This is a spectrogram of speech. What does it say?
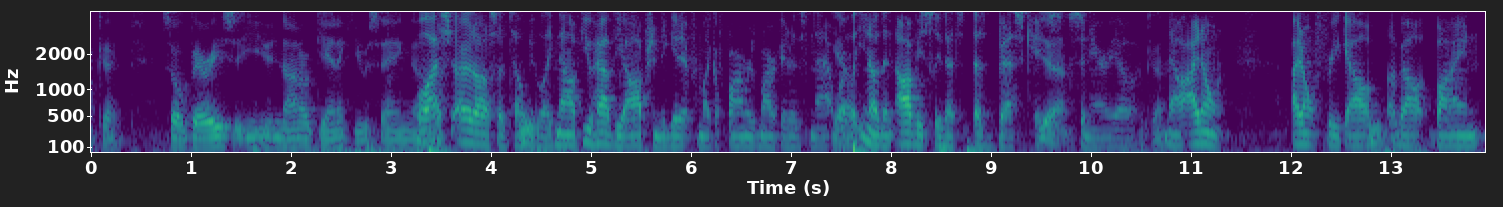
Okay, so berries, you, non-organic. You were saying. Uh, Well, I, sh- I would also tell people like now if you have the option to get it from like a farmer's market or this and that, Yeah. well, you know, then obviously that's that's best case Yeah. scenario. Okay. Now I don't, I don't freak out about buying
